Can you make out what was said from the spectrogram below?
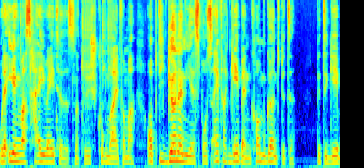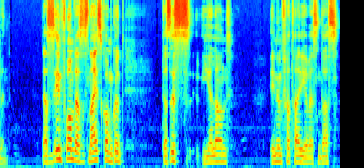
Oder irgendwas High-Ratedes natürlich. Gucken wir einfach mal, ob die gönnen ESPOs. Einfach geben. Komm, gönnt bitte. Bitte geben. Das ist in Form, das ist nice. Komm, gönnt. Das ist Irland. Innenverteidiger, wer ist denn das?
